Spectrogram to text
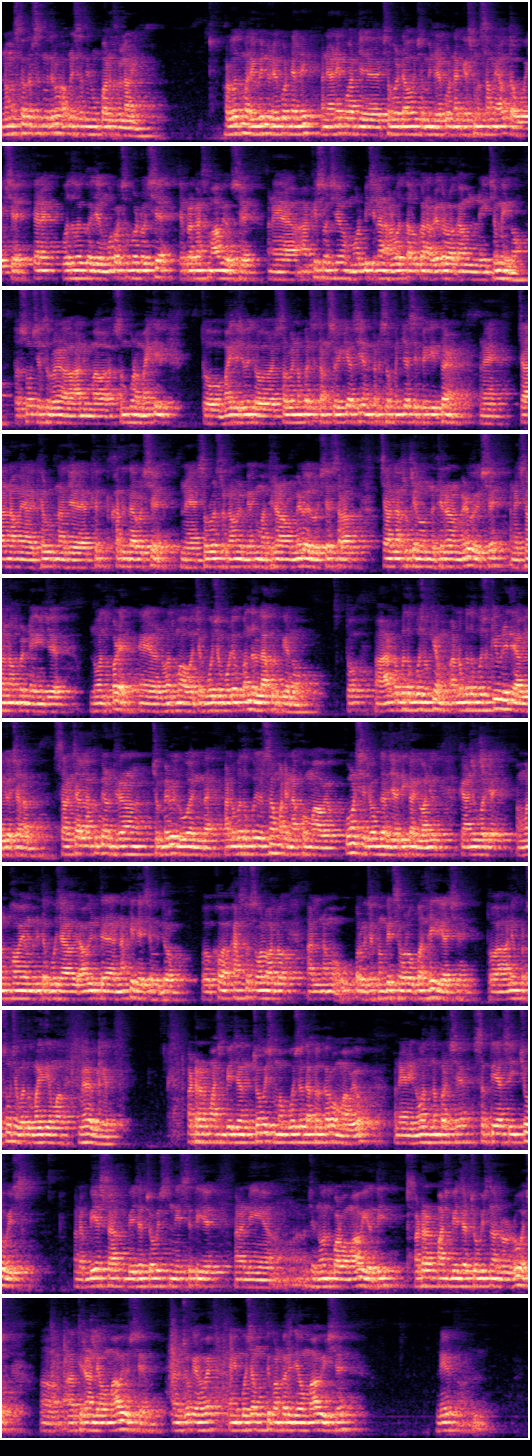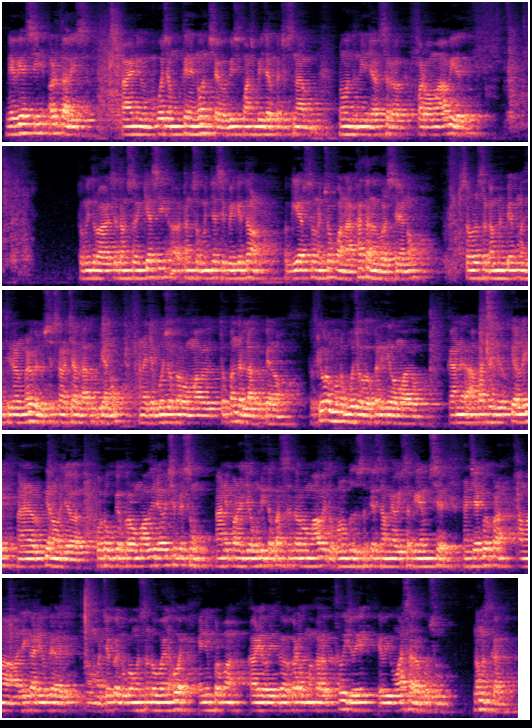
નમસ્કાર દર્શક મિત્રો, આપની સાથે હું પાર્થ વેલાણી. હળવદમાં રેવન્યુ રેકોર્ડને લઈ અને અનેકવાર જે છબરડાઓ જમીન રેકોર્ડના કેસમાં સામે આવતા હોય છે, ત્યારે વધુ એક જે મોટો છબરડો છે, તે પ્રકાશમાં આવ્યો છે. અને આ કિસ્સો છે મોરબી જિલ્લાના હળવદ તાલુકાના વેગળવા ગામની જમીનનો. તો શું છે આની સંપૂર્ણ માહિતી તો માહિતી જોઈએ તો સર્વે નંબર છે ત્રણસો એક્યાસી અને ત્રણસો પંચ્યાસી પૈકી ત્રણ. અને ચાર નામે ખેડૂતના જે ખેત ખાતેદારો છે અને સૌરાષ્ટ્ર ગ્રામીણ બેંકમાં ધિરાણ મેળવેલું છે. સાડા ચાર લાખ રૂપિયાનું ધિરાણ મેળવ્યું છે અને છ નંબરની જે નોંધ પડે એ નોંધમાં વચ્ચે બોજો બોલ્યો પંદર લાખ રૂપિયાનો. તો આટલો બધો બોજો કેમ? આટલો બધો બોજો કેવી રીતે આવી ગયો અચાનક સાડા ચાર લાખ રૂપિયાનું ધિરાણ જો મેળવેલું હોય આટલો બધો બોજો શા માટે નાખવામાં આવ્યો? કોણ છે જવાબદાર જે અધિકારીઓ આની, કે આની ઉપર જે મન ફાવે એમ રીતે બોજા આવી રીતે નાખી દે છે મિત્રો. તો ખાસ તો સવાલો આટલો આટલામાં ઉપર જે ગંભીર સવાલો ઊભા થઈ રહ્યા છે તો આની ઉપર શું છે બધું માહિતી એમાં મેળવીએ. અઢાર પાંચ બે હજાર ચોવીસમાં બોજો દાખલ કરવામાં આવ્યો અને એની નોંધ નંબર છે સત્યાસી ચોવીસ. અને બે સાત બે હજાર ચોવીસની સ્થિતિએ અ, જે નોંધ પાડવામાં આવી હતી. અઢાર પાંચ બે હજાર ચોવીસના રોજ આ ધિરાણ લેવામાં આવ્યું છે. અને જોકે હવે એની બોજા મુક્તિ પણ કરી દેવામાં આવી છે. નેવ્યાસી, અડતાલીસ આ એની મોજા મુક્તિની નોંધ છે. વીસ પાંચ બે હજાર પચીસના નોંધની જે અસર પાડવામાં આવી હતી. તો મિત્રો, આ છે ત્રણસો એક્યાસી, ત્રણસો પંચ્યાસી પૈકી ત્રણ. અગિયારસો ને ચોપન આ ખાતા નંબર છે એનો. સૌરાષ્ટ્ર ગ્રામીણ બેંકમાંથી ધિરાણ મેળવેલું છે, સાડા ચાર લાખ રૂપિયાનું. અને જે બોજો કરવામાં આવ્યો તો પંદર લાખ રૂપિયાનો. તો કેવડો મોટો બોજો કરી દેવામાં આવ્યો? કે આને આ પાસે જે રૂપિયા લઈ અને એના રૂપિયાનો જે ખોટો ઉપયોગ કરવામાં આવી રહ્યો છે કે શું? આની પણ જે ઊંડી તપાસ કરવામાં આવે તો ઘણું બધું સત્ય સામે આવી શકે એમ છે. અને જે કોઈ પણ આમાં અધિકારીઓ કે જે કોઈ લોકોમાં સંડોવાયેલા હોય, એની ઉપર પણ કાર્યવાહી કડકમાં કડક થવી જોઈએ એવી હું આશા રાખું છું. નમસ્કાર.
